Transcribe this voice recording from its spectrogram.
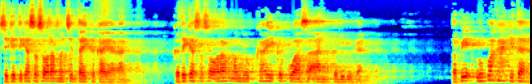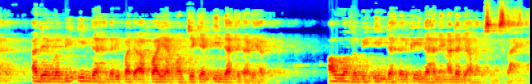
seketika seseorang mencintai kekayaan, ketika seseorang menyukai kekuasaan, kedudukan. Tapi lupakah kita ada yang lebih indah daripada apa yang objek yang indah kita lihat? Allah lebih indah dari keindahan yang ada di alam semesta ini.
